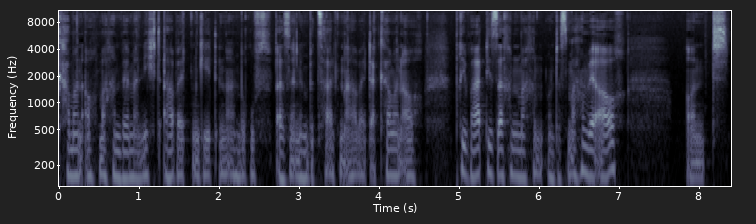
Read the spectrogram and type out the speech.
kann man auch machen, wenn man nicht arbeiten geht in einem Berufs-, also in einem bezahlten Arbeit. Da kann man auch privat die Sachen machen und das machen wir auch. Und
